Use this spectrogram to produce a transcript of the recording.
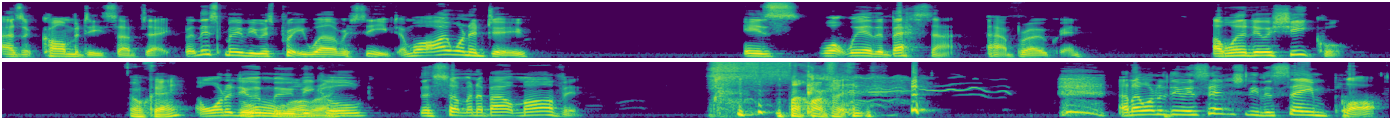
as a comedy subject. But this movie was pretty well received. And what I want to do is what we're the best at at Brogren. I want to do a sequel. Okay. I want to do a movie right. called There's Something About Marvin. Marvin. And I want to do essentially the same plot,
